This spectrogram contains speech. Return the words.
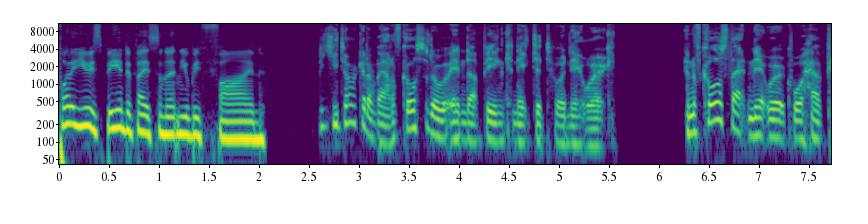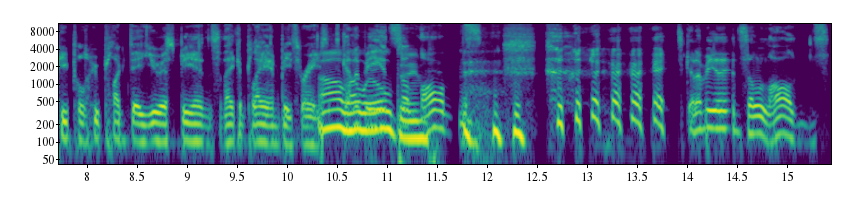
put a USB interface on it, and you'll be fine. What are you talking about? Of course, it'll end up being connected to a network. And of course, that network will have people who plug their USB in so they can play MP3s. Oh, it's going to we're be in salons. it's going to be in salons.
